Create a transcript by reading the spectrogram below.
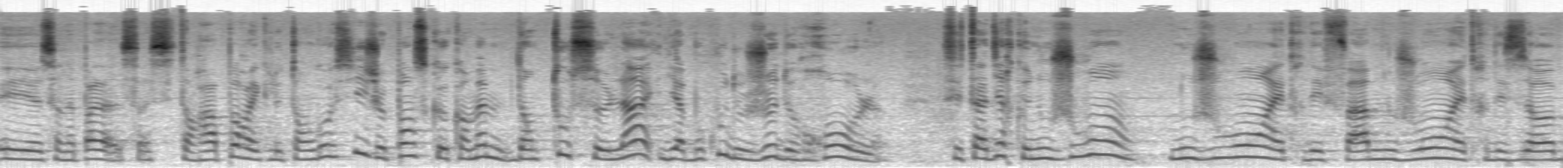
et ça n'a pas, c'est en rapport avec le tango aussi, je pense que quand même dans tout cela, il y a beaucoup de jeux de rôle. C'est-à-dire que nous jouons, nous jouons à être des femmes, nous jouons à être des hommes.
